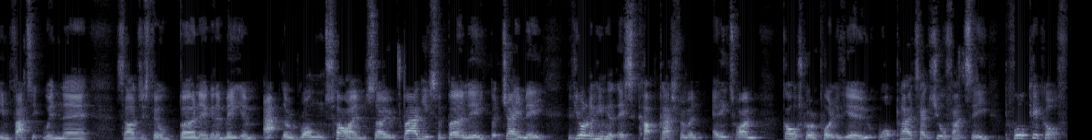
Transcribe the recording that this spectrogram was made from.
emphatic win there. So I just feel Burnley are going to meet them at the wrong time. So bad news for Burnley. But Jamie, if you're looking mm. at this cup clash from an anytime goalscorer point of view, what player takes your fancy before kickoff?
